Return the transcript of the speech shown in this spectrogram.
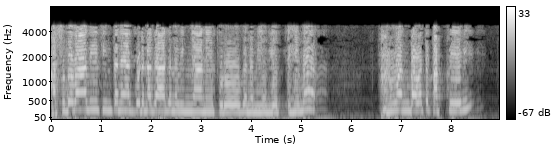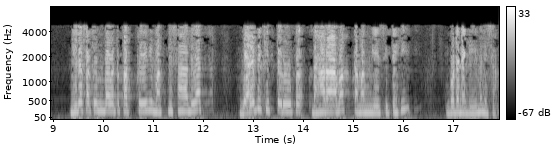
අසුභවාදී චින්තනයක් ගොඩ නගාගෙන විඥානයේ පුරෝගන මිය වියොත් එහෙම පණුවන් බවට පත්වේවි නිරසතුන් බවට පත්වේවි මක්නිසාදයක් වැරදි චිත්ත රූප ධාරාවක් Tamange සිතෙහි ගොඩ නැගීම නිසා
